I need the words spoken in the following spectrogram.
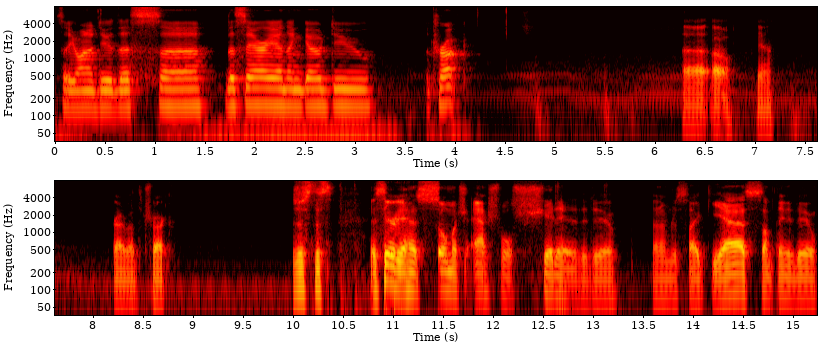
So you want to do this uh, this area and then go do the truck? Uh oh, yeah. Forgot about the truck. Just this this area has so much actual shit in it to do. And I'm just like, yes, something to do.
